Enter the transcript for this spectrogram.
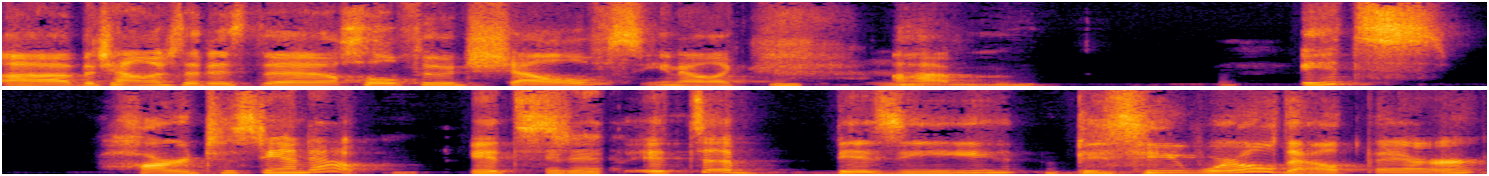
uh, the challenge that is the Whole Food shelves. You know, like mm-hmm. um, it's hard to stand out. It's it it's a busy busy world out there.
